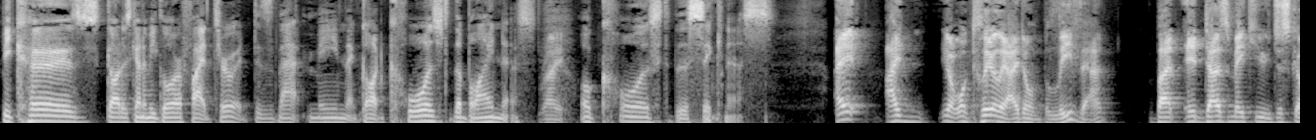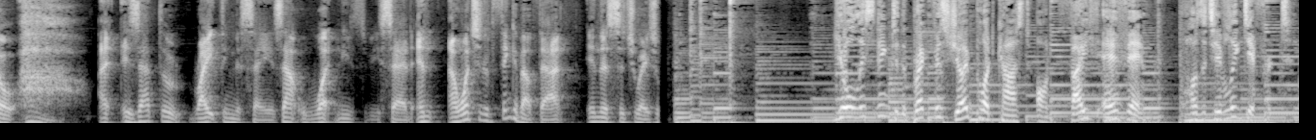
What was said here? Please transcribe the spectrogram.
because God is going to be glorified through it, does that mean that God caused the blindness? Right. Or caused the sickness? I, I, you know, well, clearly I don't believe that, but it does make you just go, ah, I- is that the right thing to say? Is that what needs to be said? And I want you to think about that in this situation. You're listening to the Breakfast Show podcast on Faith FM. Positively different.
